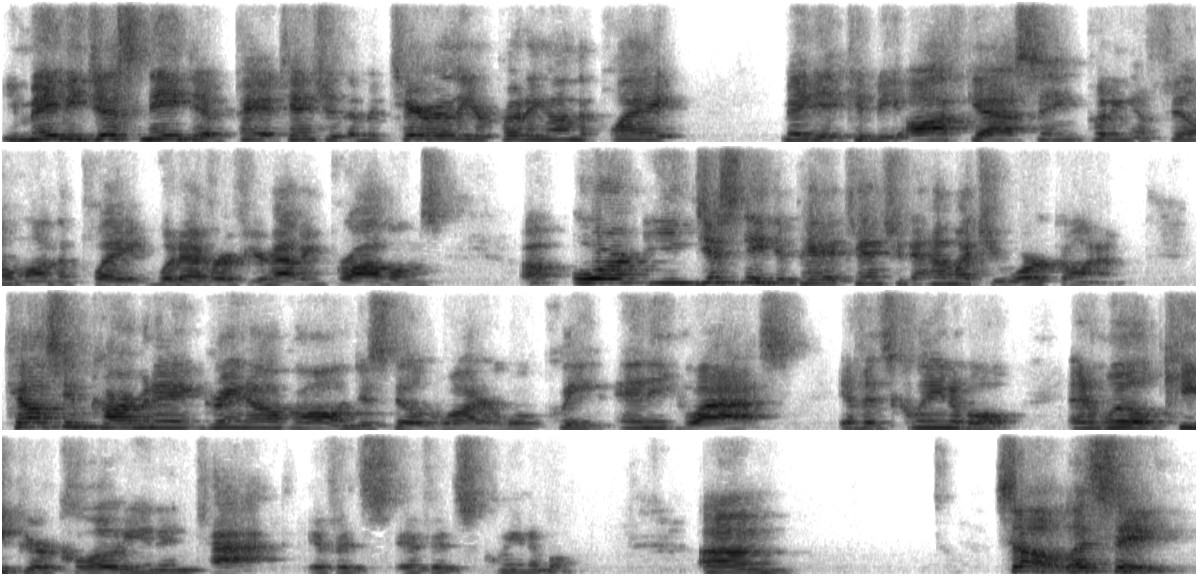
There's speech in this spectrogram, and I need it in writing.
You maybe just need to pay attention to the material you're putting on the plate. Maybe it could be off gassing, putting a film on the plate, whatever, if you're having problems. Uh, or you just need to pay attention to how much you work on them. Calcium carbonate, grain alcohol, and distilled water will clean any glass if it's cleanable and will keep your collodion intact. if it's if it's cleanable. Um, so let's see.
